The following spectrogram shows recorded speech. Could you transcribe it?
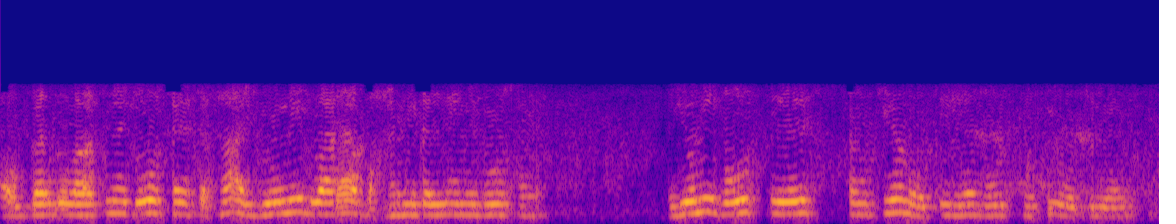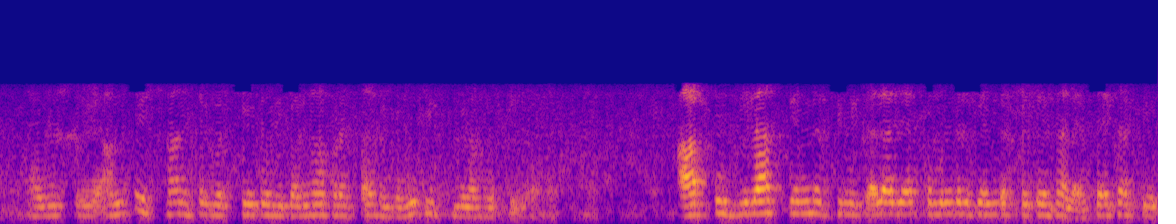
और गर्भवास में दोष है तथा योनि द्वारा बाहर निकलने में दोष है। योनि बहुत संकीर्ण होती है, बहुत छोटी होती है और उससे अंत स्थान से बच्चे को निकलना पड़ता है तो बहुत ही पीड़ा होती है। आपको गिलास के अंदर से निकाला जाए, समुद्र के अंदर से कैसा लगता है कैसा फील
